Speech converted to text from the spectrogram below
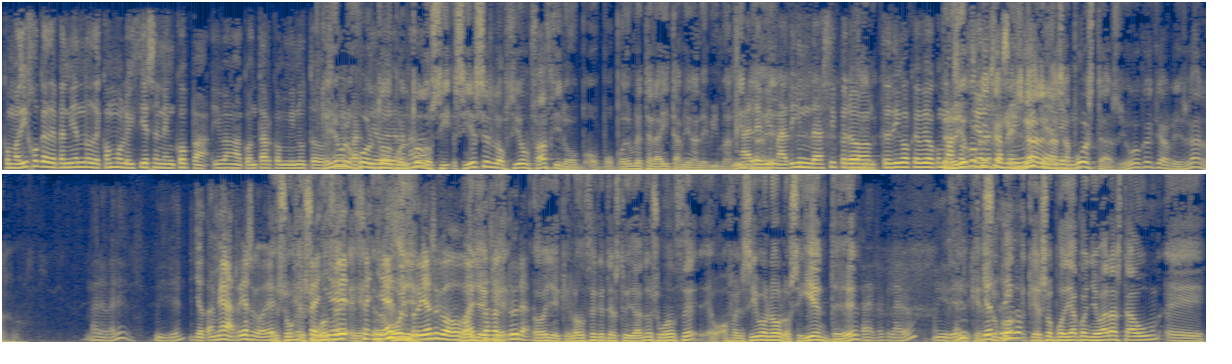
como dijo que dependiendo de cómo lo hiciesen en Copa iban a contar con minutos. Que yo me lo juego el todo por el todo. Si, si esa es la opción fácil, o, o, o poder meter ahí también a Levi Madinda. a Levi ¿eh? Madinda, sí, pero Es decir, te digo que veo con Pero más yo creo que hay opciones que arriesgar en las apuestas. Yo creo que hay que arriesgar. Vale, vale, muy bien. Yo también arriesgo, ¿eh? Es un, es un Señé, once, eh, Señé es oye, un riesgo oye, a estas que, alturas. Oye, que el 11 que te estoy dando es un 11 eh, ofensivo, no, lo siguiente, ¿eh? Claro, claro, muy Es bien. decir, que, Yo eso, digo, que eso podía conllevar hasta un eh,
